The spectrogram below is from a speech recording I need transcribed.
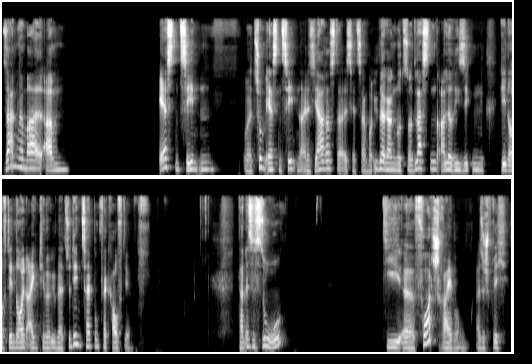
sagen wir mal am 1.10. oder zum 1.10. eines Jahres, da ist jetzt, sagen wir Übergang, Nutzen und Lasten, alle Risiken gehen auf den neuen Eigentümer über. Zu dem Zeitpunkt verkauft ihr. Dann ist es so, die äh, Fortschreibung, also sprich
